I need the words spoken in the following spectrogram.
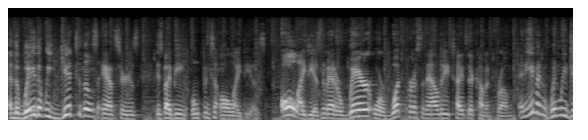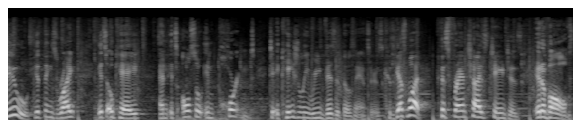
And the way that we get to those answers is by being open to all ideas. All ideas, no matter where or what personality type they're coming from. And even when we do get things right, it's okay and it's also important to occasionally revisit those answers. Because guess what? This franchise changes, it evolves,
